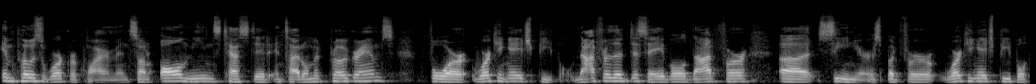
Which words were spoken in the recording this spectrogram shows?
impose work requirements on all means tested entitlement programs for working age people, not for the disabled, not for uh, seniors, but for working age people,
